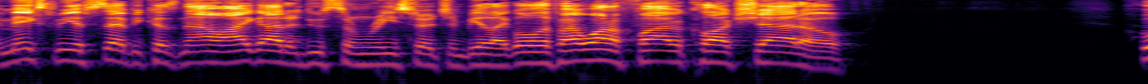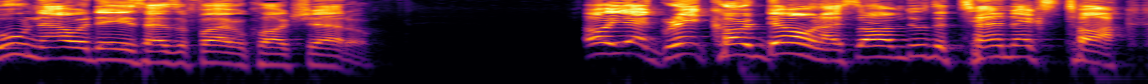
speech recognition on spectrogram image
It makes me upset because now I got to do some research and be like, well, if I want a five o'clock shadow, who nowadays has a five o'clock shadow? Oh, yeah, Grant Cardone. I saw him do the 10X talk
